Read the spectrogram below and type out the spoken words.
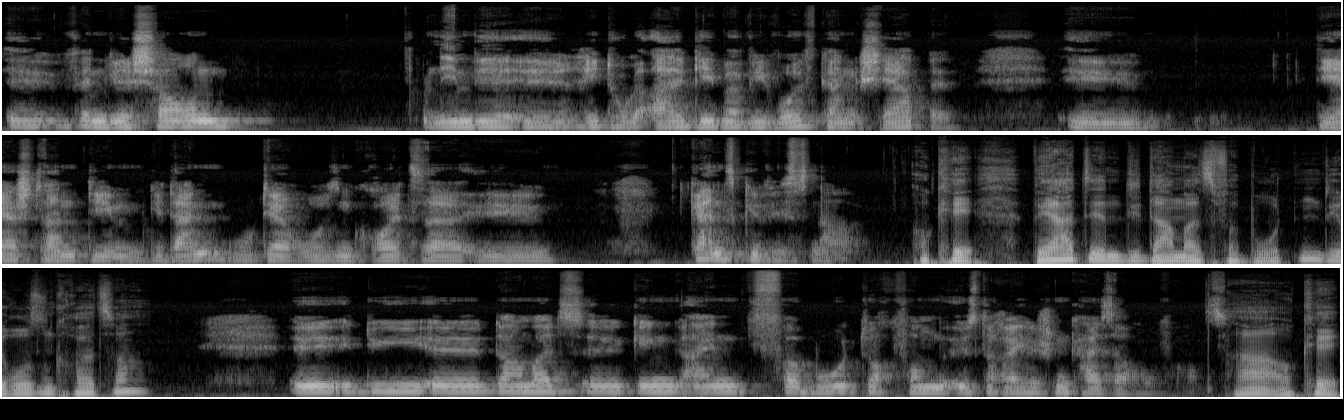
äh, wenn wir schauen, nehmen wir äh, Ritualgeber wie Wolfgang Scherpe der stand dem Gedankengut der Rosenkreuzer äh, ganz gewiss nahe. Okay, wer hat denn die damals verboten, die Rosenkreuzer? Äh, die äh, damals äh, ging ein Verbot doch vom österreichischen Kaiserhof aus. Ah, okay.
